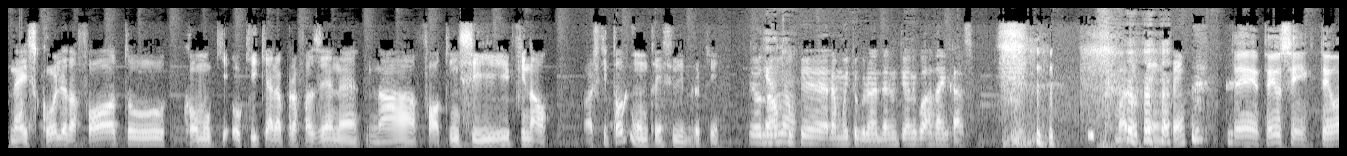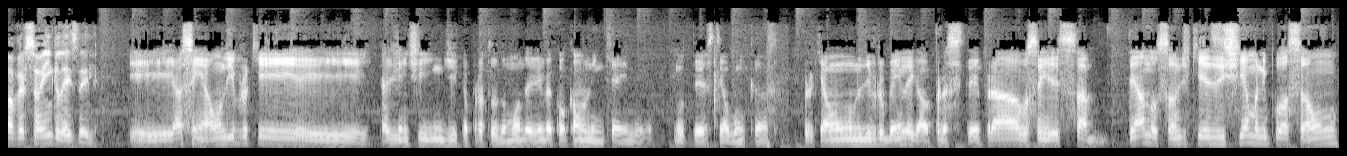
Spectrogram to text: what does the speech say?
né, escolha da foto, como que, o que, que era para fazer, né, na foto em si final. Acho que todo mundo tem esse livro aqui. Eu não, eu não. porque era muito grande, eu não tenho onde guardar em casa. Mas eu tenho, tem? Tenho, tenho sim. Tem uma versão em inglês dele. E assim, é um livro que a gente indica para todo mundo. A gente vai colocar um link aí no, no texto em algum canto. Porque é um livro bem legal para se ter, para você saber, ter a noção de que existia manipulação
